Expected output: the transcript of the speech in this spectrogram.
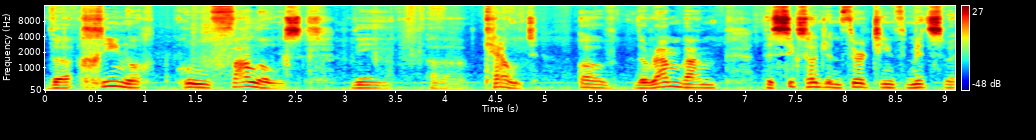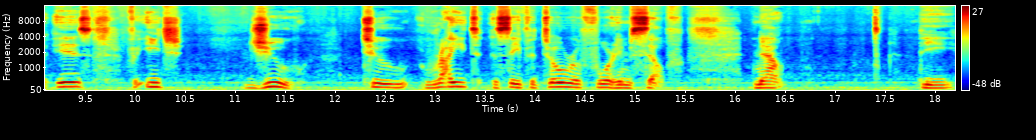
the chinuch who follows the uh, count of the Rambam, the 613th mitzvah is for each Jew to write a Sefer Torah for himself. Now, the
